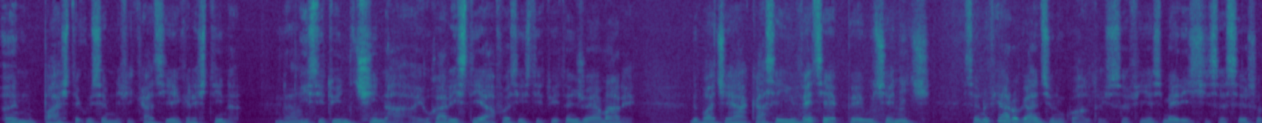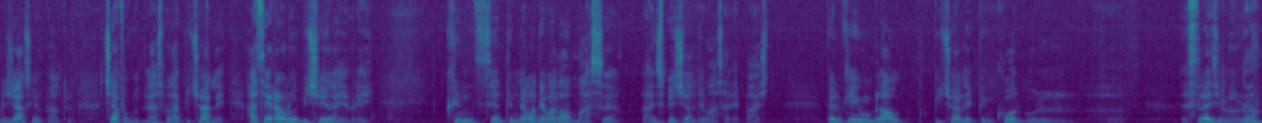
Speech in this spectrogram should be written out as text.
în Paște cu semnificație creștină. Da. Instituind cina, Euharistia a fost instituită în Joia Mare. După aceea, ca să învețe pe ucenici să nu fie aroganți unul cu altul și să fie smeriți și să se slujească unul cu altul. Ce a făcut? Le-a spălat picioarele. Asta era un obicei la evrei. Când se întâlneau undeva la o masă, în special de masă de Paști, pentru că ei umblau picioarele prin colbul uh, străzilor da,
